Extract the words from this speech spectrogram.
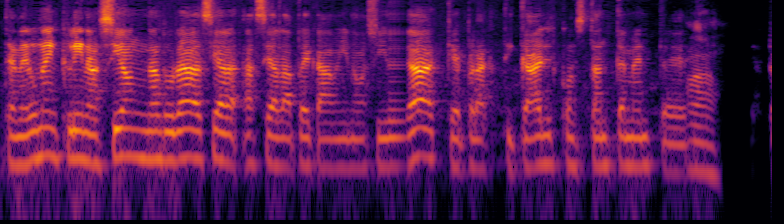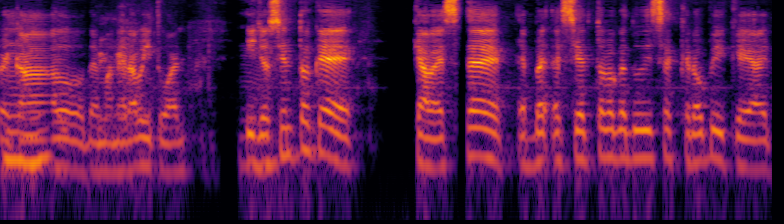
tener una inclinación natural hacia, hacia la pecaminosidad que practicar constantemente Bueno, pecado de manera habitual. Y yo siento que, que a veces es, es cierto lo que tú dices, Keropi, que hay,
